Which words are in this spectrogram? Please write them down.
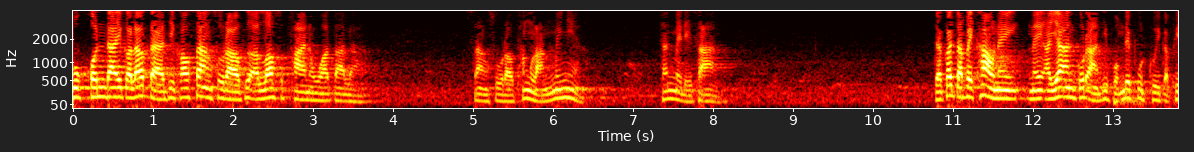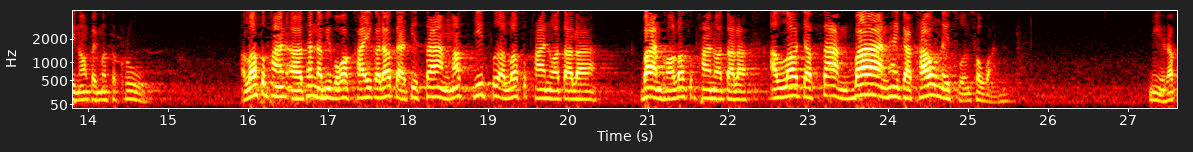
บุคคลใดก็แล้วแต่ที่เขาสร้างสุราเพื่ออัลลอฮฺสุภานวาตาลา สร้างสุราทั้งหลังไหมเนี่ย ฉันไม่ได้สร้าง แต่ก็จะไปเข้าในในอายะอันกุรอานที่ผมได้พูดคุยกับพี่น้องไปเมื่อสักครู่ อัลลอฮฺสุภานท่านนาบีบอกว่าใครก็แล้วแต่ที่สร้างมัสยิดเพื่ออัลลอฮฺสุภานวตาลา บ้านของอัลลอฮฺสุภานวตาลาอัลลอฮฺจะสร้างบ้านให้กับเขาในสวนสวรรค์ นี่รับ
